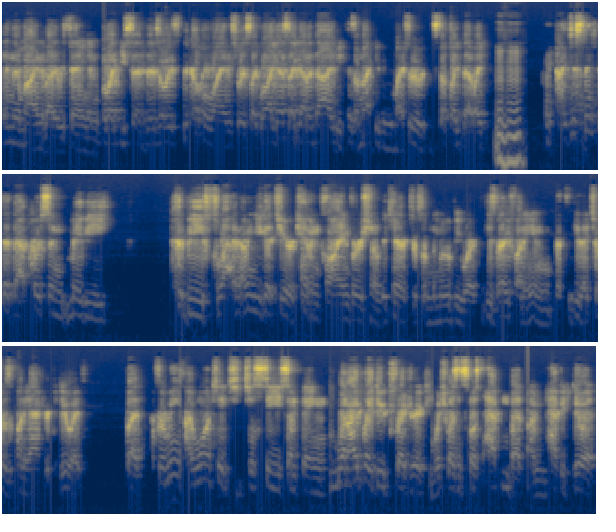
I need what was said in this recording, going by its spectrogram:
in their mind about everything. And like you said, there's always the couple lines where it's like, well, I guess I gotta die because I'm not giving you my food and stuff like that. Like, mm-hmm. I just think that that person maybe could be flat. I mean, you get your Kevin Kline version of the character from the movie where he's very funny and they chose a funny actor to do it. But for me, I wanted to see something when I play Duke Frederick, which wasn't supposed to happen, but I'm happy to do it.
